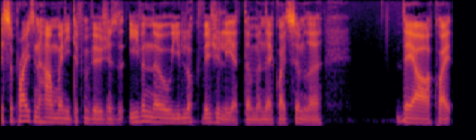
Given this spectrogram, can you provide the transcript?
it's surprising how many different versions that even though you look visually at them and they're quite similar, they are quite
